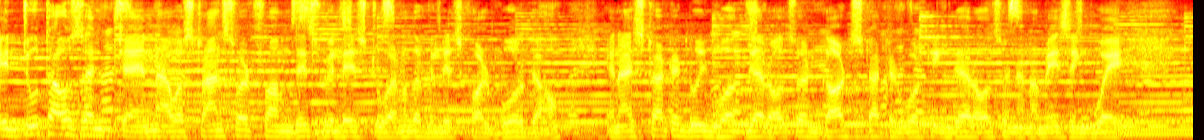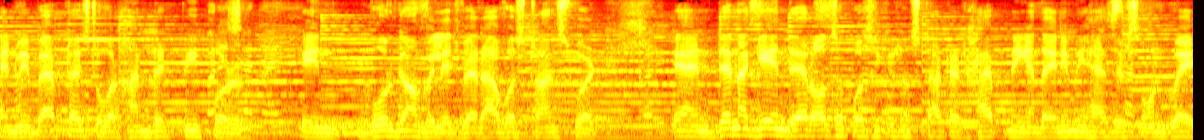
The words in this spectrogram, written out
In 2010, I was transferred from this village to another village called Borgaon, and I started doing work there also, and God started working there also in an amazing way. And we baptized over 100 people in Borgaon village where I was transferred. And then again, there also persecution started happening, and the enemy has its own way.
